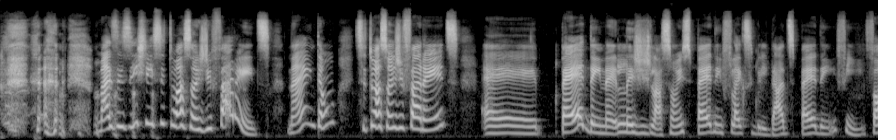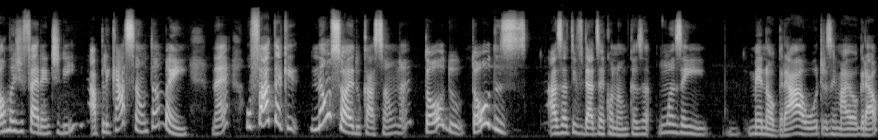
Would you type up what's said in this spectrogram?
Mas existem situações diferentes, né? Então, situações diferentes é, pedem né, legislações, pedem flexibilidades, pedem, enfim, formas diferentes de aplicação também, né? O fato é que não só a educação, né? Todo, todas as atividades econômicas, umas em menor grau, outras em maior grau,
